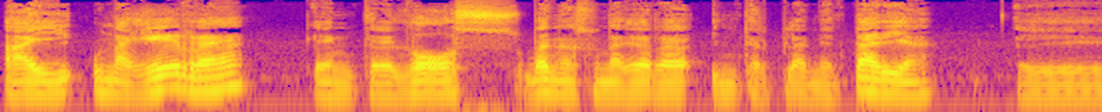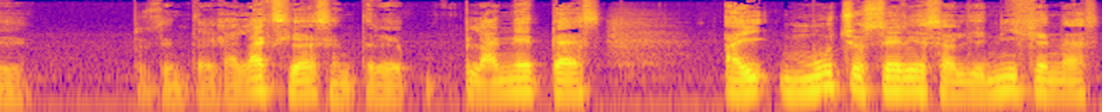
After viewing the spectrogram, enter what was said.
Hay una guerra entre dos, bueno, es una guerra interplanetaria, pues entre galaxias, entre planetas hay muchos seres alienígenas,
